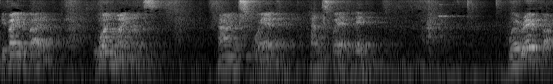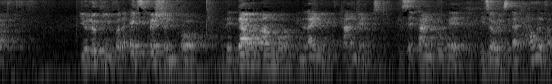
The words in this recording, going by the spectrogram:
Divided by 1 minus tan squared, tan squared a. Wherever you're looking for the expression for the double angle in line with tangent, you say tan 2a is always that. However,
